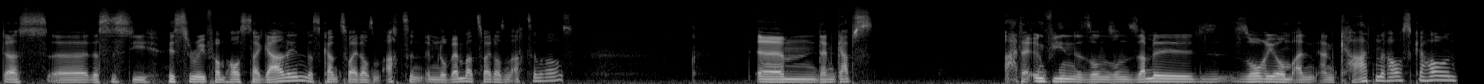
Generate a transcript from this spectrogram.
Das, äh, das ist die History vom Haus Targaryen. Das kam 2018, im November 2018 raus. Ähm, dann gab es hat er irgendwie so, so ein Sammelsorium an, an Karten rausgehauen.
